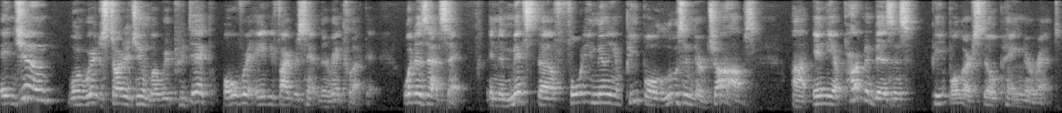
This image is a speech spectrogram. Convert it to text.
In June, well, we're at the start of June, but we predict over 85% of the rent collected. What does that say? In the midst of 40 million people losing their jobs uh, in the apartment business, people are still paying their rent.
